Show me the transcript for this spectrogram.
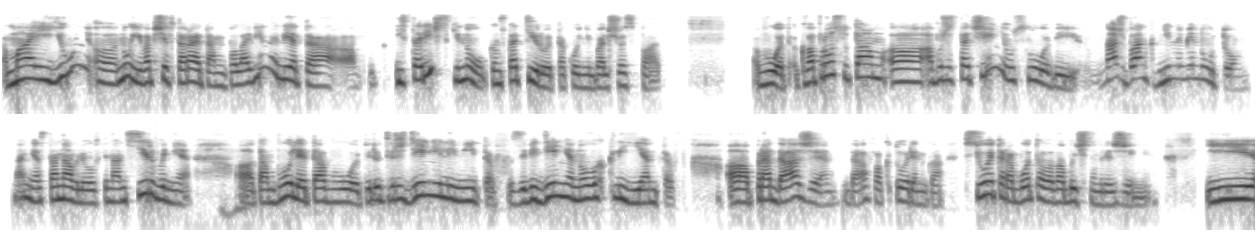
май-июнь, э, ну и вообще вторая там половина лета а, исторически, ну, констатирует такой небольшой спад. Вот. К вопросу там э, об ужесточении условий, наш банк ни на минуту да, не останавливал финансирование, э, там более того, переутверждение лимитов, заведение новых клиентов, э, продажи да, факторинга, все это работало в обычном режиме. И,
